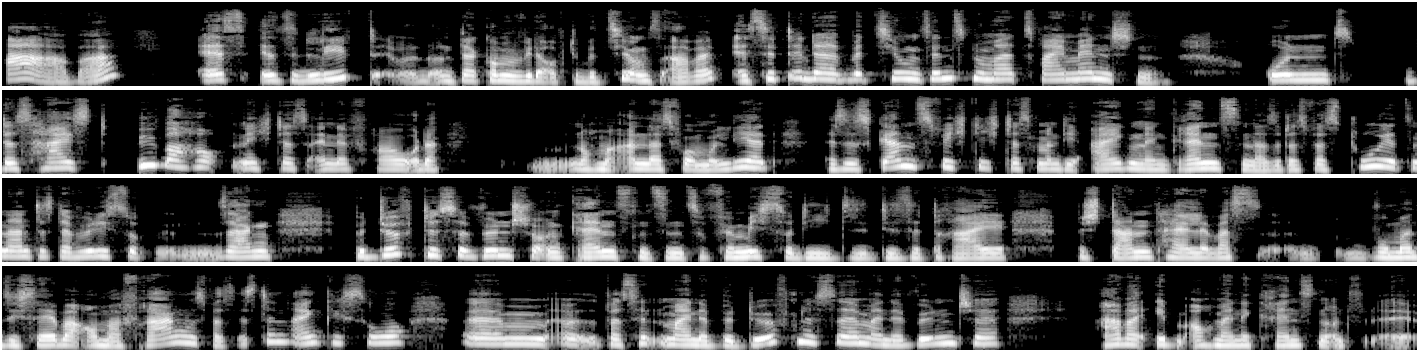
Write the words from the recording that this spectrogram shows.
Aber es, es liebt, und da kommen wir wieder auf die Beziehungsarbeit, es sind in der Beziehung sind es nun mal zwei Menschen. Und das heißt überhaupt nicht, dass eine Frau oder nochmal anders formuliert, es ist ganz wichtig, dass man die eigenen Grenzen, also das, was du jetzt nanntest, da würde ich so sagen, Bedürfnisse, Wünsche und Grenzen sind so für mich so die, die diese drei Bestandteile, was, wo man sich selber auch mal fragen muss, was ist denn eigentlich so, ähm, was sind meine Bedürfnisse, meine Wünsche, aber eben auch meine Grenzen. Und äh,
